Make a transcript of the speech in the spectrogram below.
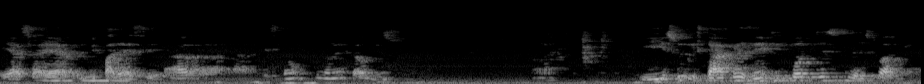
E essa é, me parece, a, a questão fundamental nisso. E isso está presente em todos esses três clássicos.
